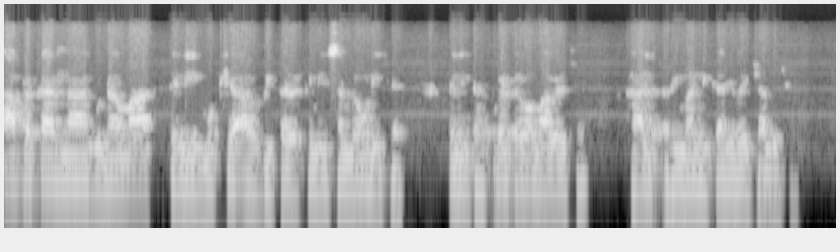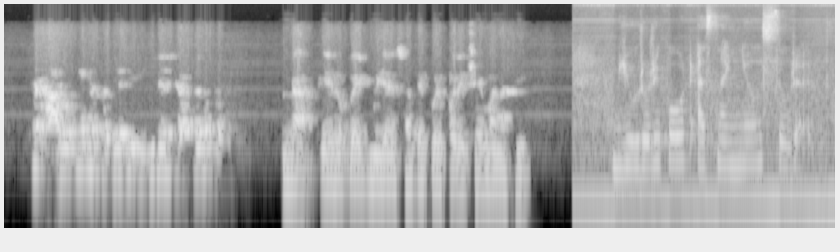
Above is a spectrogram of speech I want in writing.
આ પ્રકારના ગુનામાં તેની મુખ્ય આરોપી તરીકેની સંડોવણી છે તેની ધરપકડ કરવામાં આવેલ છે. હાલ રિમાન્ડની કાર્યવાહી ચાલુ છે. ન એ લોકો એકબીજા સાથે કોઈ પરિચયમાં નથી. Bureau report Asnai news Surat.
